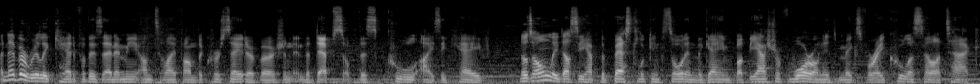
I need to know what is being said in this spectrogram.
I never really cared for this enemy until I found the Crusader version in the depths of this cool icy cave. Not only does he have the best looking sword in the game, but the Ash of War on it makes for a cool SL attack.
